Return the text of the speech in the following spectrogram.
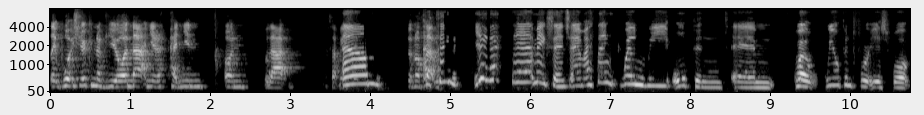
like what's your kind of view on that and your opinion on that, that um I think, yeah, yeah, it makes sense. Um, I think when we opened, um, well, we opened Fortius what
